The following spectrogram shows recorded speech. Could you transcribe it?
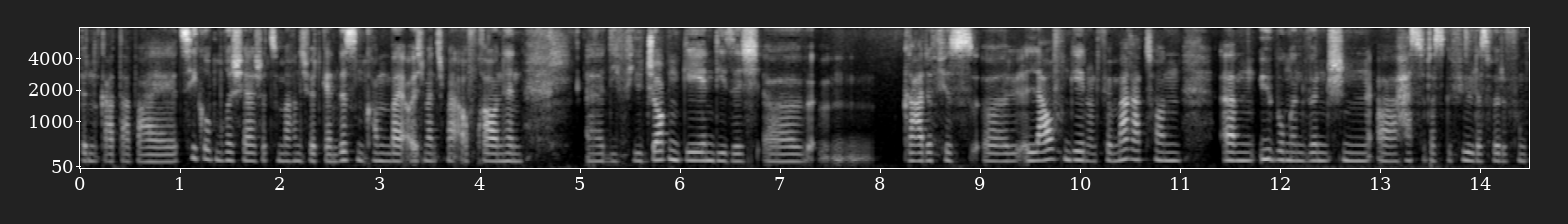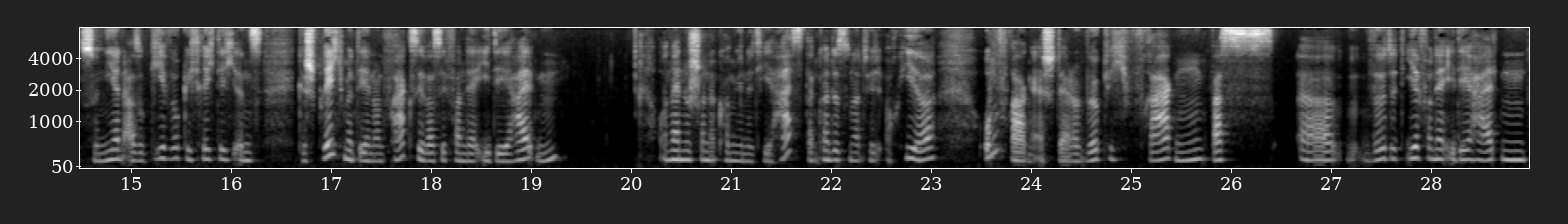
bin gerade dabei, Zielgruppenrecherche zu machen, ich würde gern wissen, kommen bei euch manchmal auch Frauen hin, äh, die viel joggen gehen, die sich äh, gerade fürs äh, Laufen gehen und für Marathon ähm, Übungen wünschen? Äh, hast du das Gefühl, das würde funktionieren? Also geh wirklich richtig ins Gespräch mit denen und frag sie, was sie von der Idee halten. Und wenn du schon eine Community hast, dann könntest du natürlich auch hier Umfragen erstellen und wirklich fragen, was äh, würdet ihr von der Idee halten?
